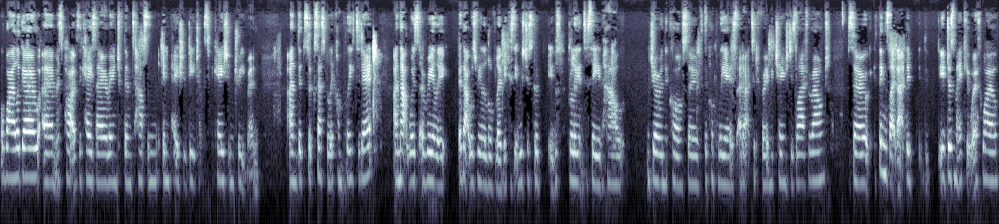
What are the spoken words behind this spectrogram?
a while ago um, as part of the case i arranged for them to have some inpatient detoxification treatment and they'd successfully completed it. And that was a really that was really lovely because it was just good. It was brilliant to see how during the course of the couple of years I'd acted for him, he changed his life around. So things like that, it, it does make it worthwhile.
